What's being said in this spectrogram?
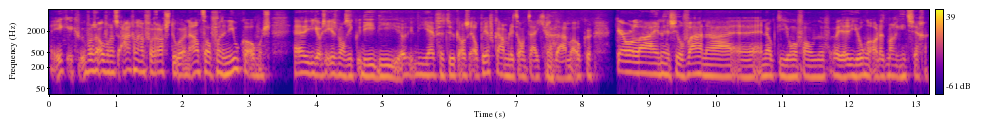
ik, ik was overigens aangenaam verrast door een aantal van de nieuwkomers. Joost Eersmans, die, die, die, die heeft natuurlijk als LPF-Kamerlid al een tijdje gedaan. Maar ook eh, Caroline en Sylvana. Uh, en ook die jongen van. Uh, jongen, oh, dat mag ik niet zeggen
